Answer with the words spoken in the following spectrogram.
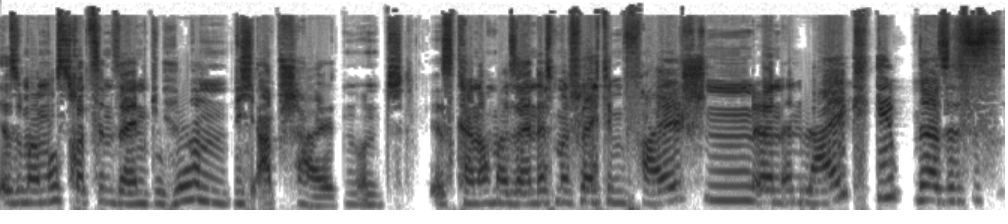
also man muss trotzdem sein Gehirn nicht abschalten und es kann auch mal sein, dass man vielleicht dem Falschen ein, Like gibt. Ne? Also das ist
